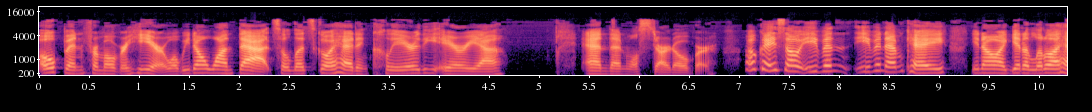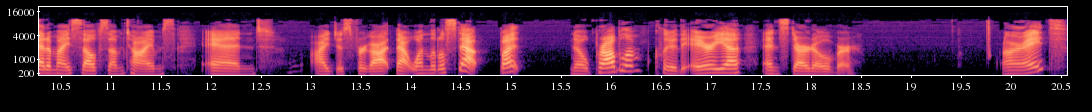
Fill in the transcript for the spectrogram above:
open from over here. Well, we don't want that. So let's go ahead and clear the area and then we'll start over. Okay, so even even MK, you know, I get a little ahead of myself sometimes and I just forgot that one little step. But no problem. Clear the area and start over. All right.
